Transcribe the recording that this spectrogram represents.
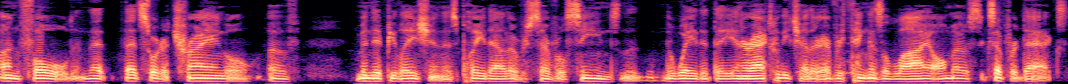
unfold, and that that sort of triangle of manipulation is played out over several scenes. And the, the way that they interact with each other, everything is a lie almost, except for Dax.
